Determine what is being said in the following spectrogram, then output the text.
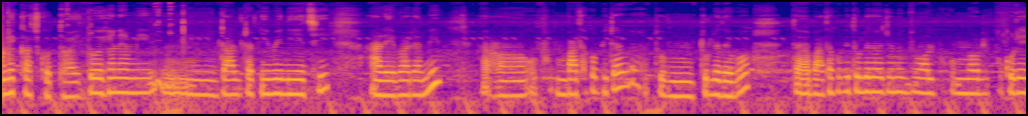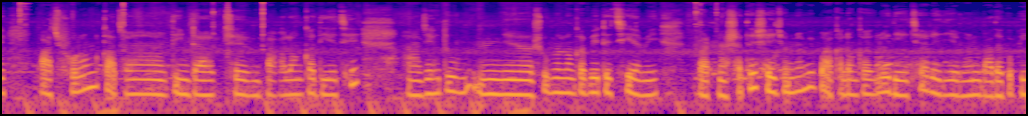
অনেক কাজ করতে হয়। তো এখানে আমি ডালটা নেমে নিয়েছি আর এবার আমি বাঁধাকপিটা তুলে দেবো। তা বাঁধাকপি তুলে দেওয়ার জন্য অল্প অল্প করে পাঁচ ফোড়ন, কাঁচা তিনটা হচ্ছে পাকা লঙ্কা দিয়েছি। যেহেতু শুকনো লঙ্কা বেটেছি আমি বাটনার সাথে, সেই জন্য আমি পাকা লঙ্কাগুলো দিয়েছি। আর এই যে বাঁধাকপি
